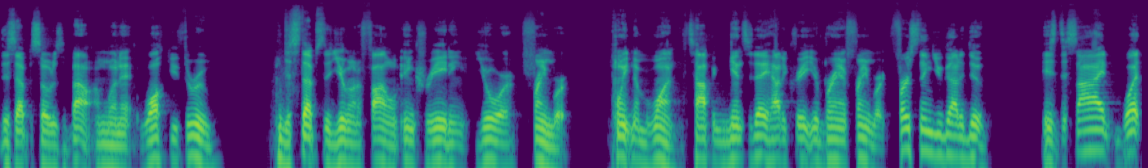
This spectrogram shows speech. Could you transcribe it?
this episode is about. I'm going to walk you through the steps that you're going to follow in creating your framework. Point number one, topic again today, how to create your brand framework. First thing you got to do is decide what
